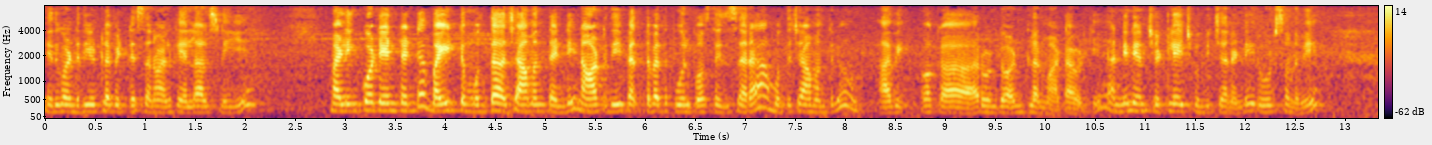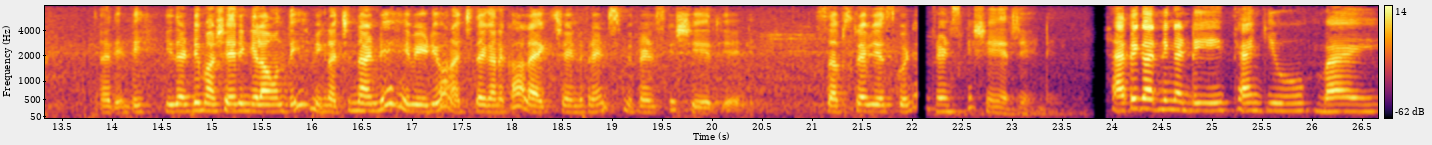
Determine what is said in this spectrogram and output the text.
ఇదిగోండి దీంట్లో పెట్టేస్తాను వాళ్ళకి వెళ్ళాల్సినవి. మళ్ళీ ఇంకోటి ఏంటంటే వైట్ ముద్ద చామంతి అండి. నాటుది పెద్ద పెద్ద పూలు పోస్తాయి చూసారా? ఆ ముద్ద చామంతులు అవి ఒక రెండు అంట్లు అనమాట ఆవిడకి. అన్నీ నేను చెట్లు వేసి పంపించానండి రూట్స్ ఉన్నవి. అదేంటి? ఇదండి మా షేరింగ్ ఎలా ఉంది? మీకు నచ్చిందా అండి ఈ వీడియో? నచ్చితే కనుక లైక్ చేయండి ఫ్రెండ్స్. మీ ఫ్రెండ్స్కి షేర్ చేయండి. సబ్స్క్రైబ్ చేసుకోండి. ఫ్రెండ్స్కి షేర్ చేయండి. హ్యాపీ గార్డెనింగ్ అండి. Thank you. బాయ్.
